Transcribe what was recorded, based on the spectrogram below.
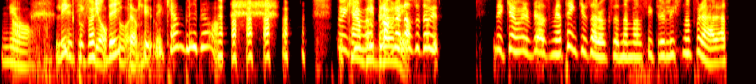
Ja, Ligg på första dejten, det kan bli bra. det kan bli bröllis. alltså, det kan bli bra. Men jag tänker så här också när man sitter och lyssnar på det här att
